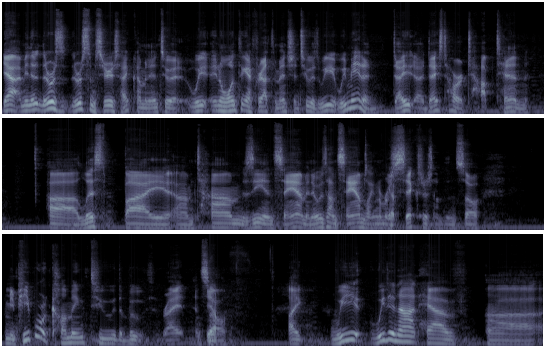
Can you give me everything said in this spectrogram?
Yeah, I mean, there, there was there was some serious hype coming into it. We, you know, one thing I forgot to mention too is we we made a, Dice, a Dice Tower top ten uh, list by um, Tom Z and Sam, and it was on Sam's like number Yep. six or something. So, I mean, people were coming to the booth, right? And so, like, we we did not have uh,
